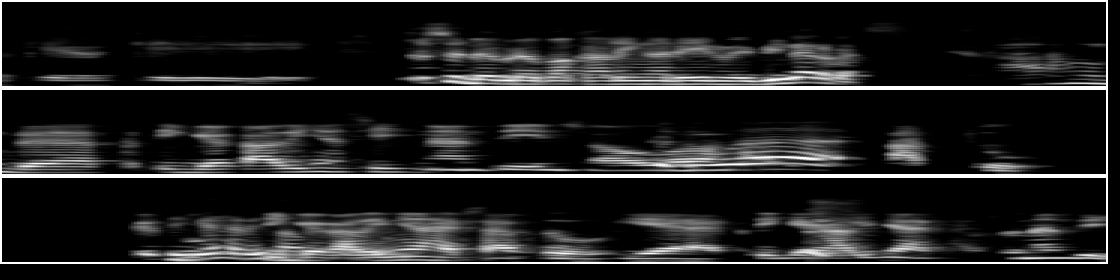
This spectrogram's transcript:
oke, oke. Terus udah berapa kali ngadain webinar, Mas? Sekarang udah ketiga kalinya sih nanti insya Allah Kedua, Sabtu. Ketiga hari Tiga Sabtu. kalinya hari Sabtu. Iya, ketiga kalinya hari Sabtu nanti.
